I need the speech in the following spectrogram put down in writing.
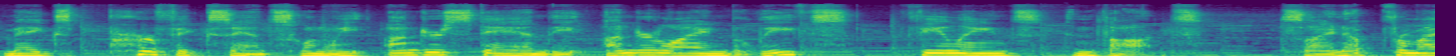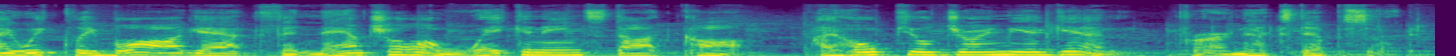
makes perfect sense when we understand the underlying beliefs, feelings, and thoughts. Sign up for my weekly blog at financialawakenings.com. I hope you'll join me again for our next episode.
